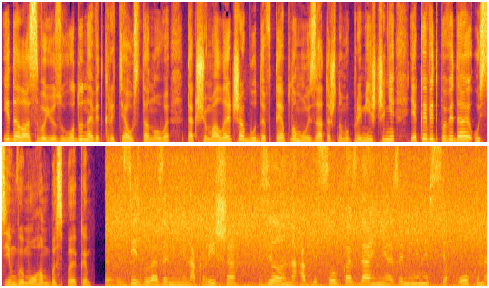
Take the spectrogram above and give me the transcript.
і дала свою згоду на відкриття установи. Так що малеча буде в теплому і затишному приміщенні, яке відповідає усім вимогам безпеки. Здесь была заменена крыша, сделана облицовка здания, заменены все окна,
